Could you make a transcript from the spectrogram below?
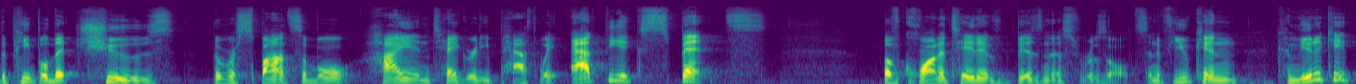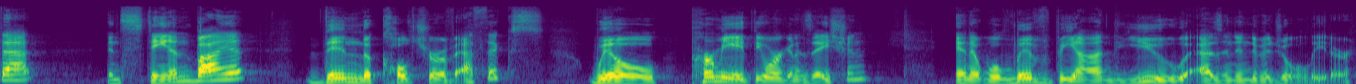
the people that choose the responsible, high integrity pathway at the expense of quantitative business results. And if you can communicate that and stand by it, then the culture of ethics will permeate the organization and it will live beyond you as an individual leader.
